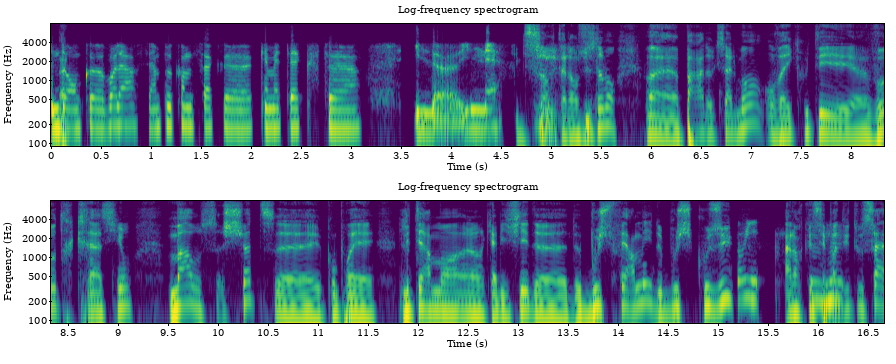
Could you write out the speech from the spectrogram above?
donc euh, voilà, c'est un peu comme ça que, que mes textes euh, ils, euh, ils naissent. Ils sortent. Alors justement, paradoxalement, on va écouter votre création Mouse Shut, qu'on pourrait littéralement qualifier de, de bouche fermée, de bouche cousue, Oui. alors que c'est Mhm. pas du tout ça.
